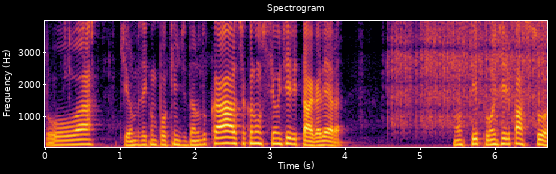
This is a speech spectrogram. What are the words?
Boa. Tiramos aqui um pouquinho de dano do cara. Só que eu não sei onde ele tá, galera. Não sei por onde ele passou.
